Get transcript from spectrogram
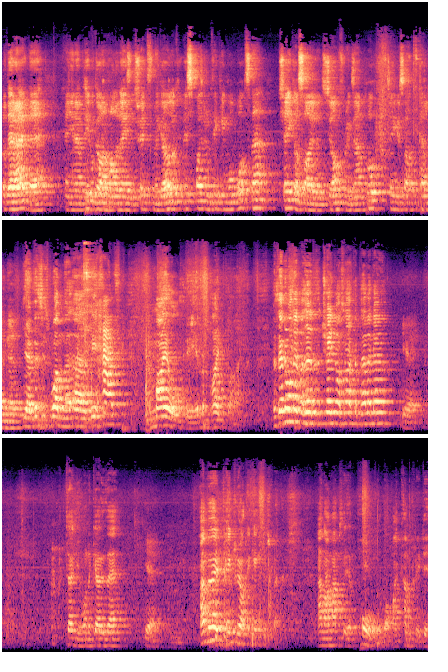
But they're out there, and you know people go on holidays and trips, and they go, oh, look at this spider. I'm thinking, well, what's that? Chagos Islands, Jon, for example, Chagos Archipelago. Yeah, this is one that uh, we have mildly in the pipeline. Has anyone ever heard of the Chagos Archipelago? Yeah, Don't you want to go there? yeah. I'm a very patriotic Englishman, and I'm absolutely appalled at what my country did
